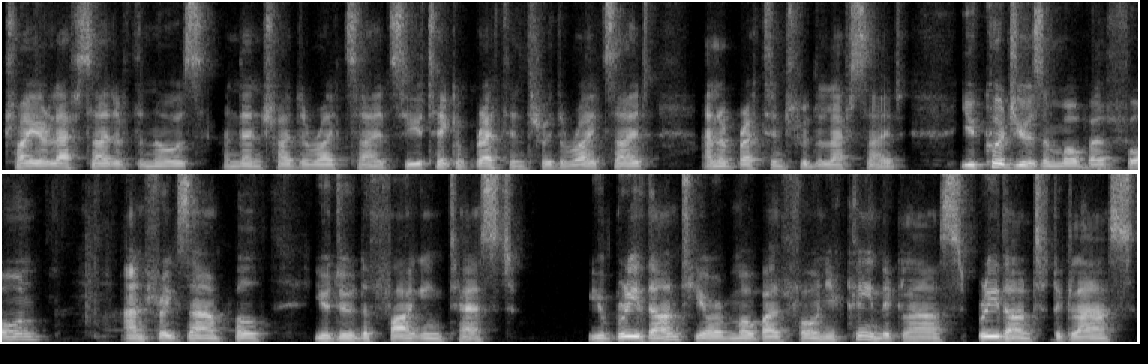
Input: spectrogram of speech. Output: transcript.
Try your left side of the nose and then try the right side. So you take a breath in through the right side and a breath in through the left side. You could use a mobile phone. And for example, you do the fogging test. You breathe onto your mobile phone, you clean the glass, breathe onto the glass,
